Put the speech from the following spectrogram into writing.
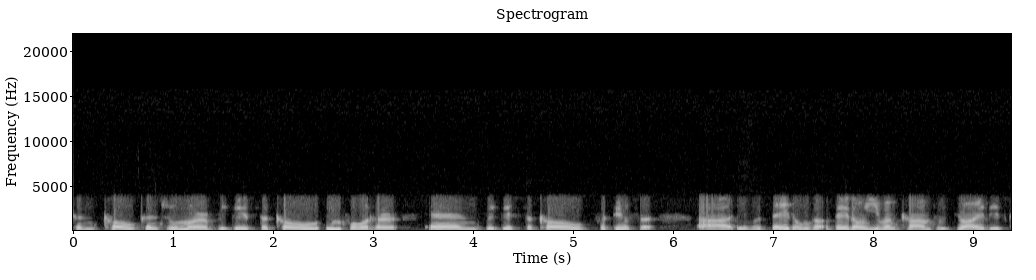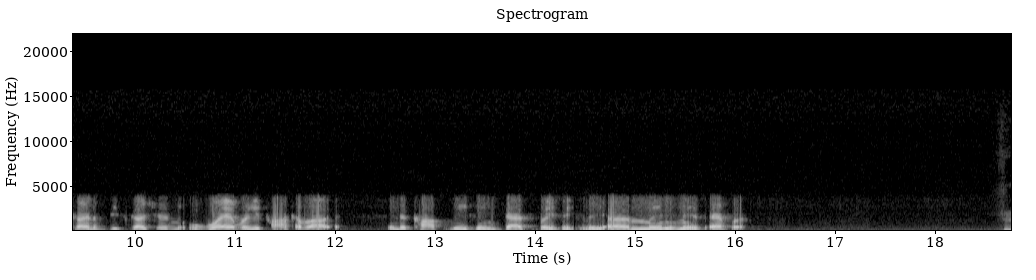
con- coal consumer, biggest coal importer, and biggest coal producer. Uh, if they don't go, they don't even come to join this kind of discussion, whatever you talk about in the COP meeting, that's basically a meaningless effort. Hmm.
